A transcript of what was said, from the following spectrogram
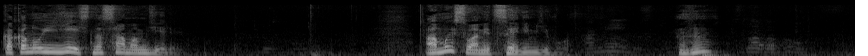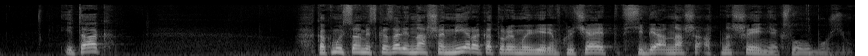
как оно и есть на самом деле. А мы с вами ценим его. Угу. Итак, как мы с вами сказали, наша мера, которой мы верим, включает в себя наше отношение к Слову Божьему.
